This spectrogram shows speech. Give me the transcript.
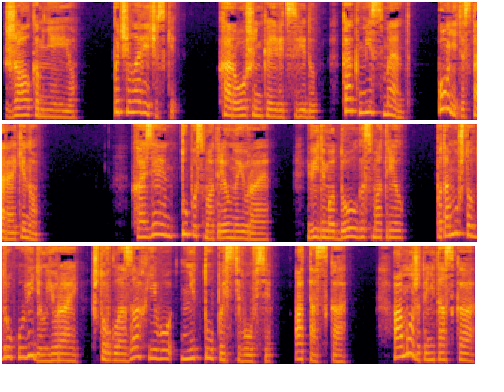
«Жалко мне ее. По-человечески. Хорошенькая ведь с виду, как мисс Мэнт. Помните старое кино?» Хозяин тупо смотрел на Юрая. Видимо, долго смотрел, потому что вдруг увидел Юрай, что в глазах его не тупость вовсе, а тоска. А может и не тоска,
